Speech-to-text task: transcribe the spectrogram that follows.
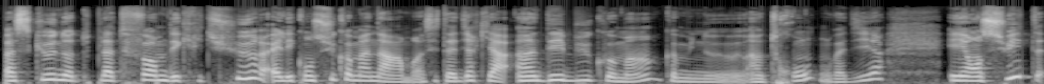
parce que notre plateforme d'écriture, elle est conçue comme un arbre, c'est-à-dire qu'il y a un début commun, comme une, un tronc, on va dire, et ensuite,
